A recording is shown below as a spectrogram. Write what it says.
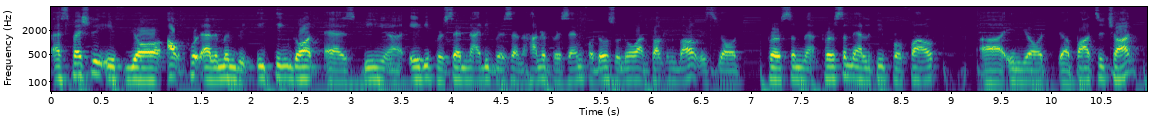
especially if your output element with eating God as being uh, 80%, 90%, 100%. For those who know what I'm talking about, it's your person personality profile uh, in your, Bazi chart.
